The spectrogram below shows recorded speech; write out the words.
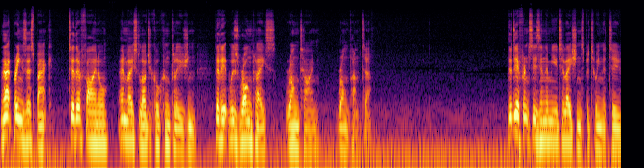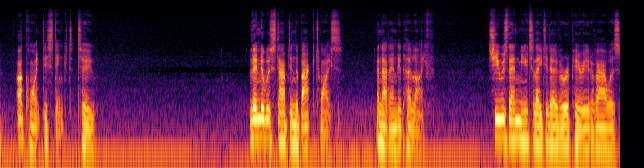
That brings us back to the final and most logical conclusion that it was wrong place, wrong time, wrong punter. The differences in the mutilations between the two are quite distinct too. Linda was stabbed in the back twice, and that ended her life. She was then mutilated over a period of hours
